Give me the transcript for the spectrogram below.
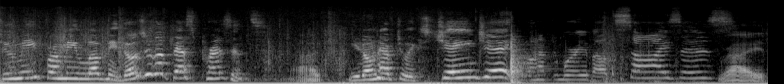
To me, from me, love me. Those are the best presents. I, You don't have to exchange it. You don't have to worry about sizes. right.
